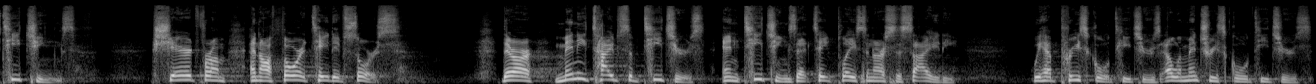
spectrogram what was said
teachings shared from an authoritative source. There are many types of teachers and teachings that take place in our society. We have preschool teachers, elementary school teachers,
